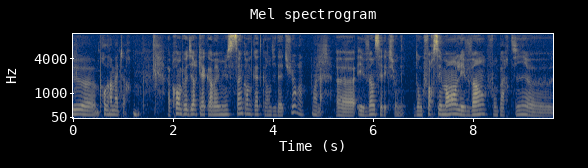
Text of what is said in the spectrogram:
euh, programmateurs. Après, on peut dire qu'il y a quand même eu 54 candidatures voilà. Euh, et 20 sélectionnés. Donc forcément, les 20 font partie euh,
